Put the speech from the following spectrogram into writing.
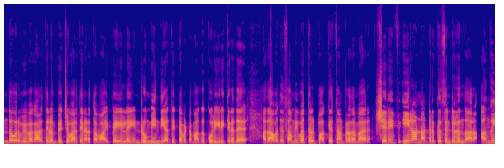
எந்த ஒரு விவகாரத்திலும் பேச்சுவார்த்தை நடத்த வாய்ப்பே இல்லை என்றும் இந்தியா திட்டவட்டமாக கூறியிருக்கிறது. அதாவது சமீபத்தில் பாகிஸ்தான் பிரதமர் ஷெரீப் ஈரான் நாட்டிற்கு சென்றிருந்தார். அங்கு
